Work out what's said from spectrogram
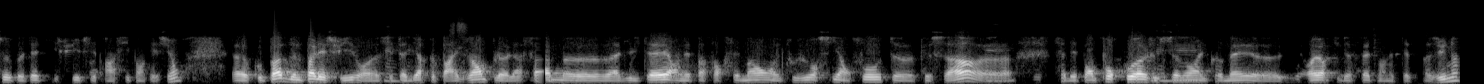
ceux peut-être qui suivent ces principes en question, euh, coupables de ne pas les suivre. C'est-à-dire que par exemple, la femme euh, adultère n'est pas forcément toujours si en faute euh, que ça. Euh, ça dépend pourquoi justement Mhm. elle commet une erreur qui de fait n'en est peut-être pas une.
